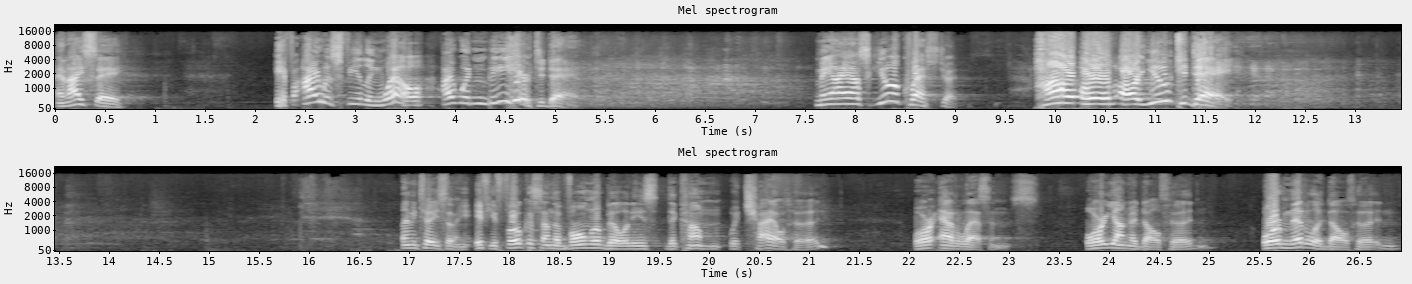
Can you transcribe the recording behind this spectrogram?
and I say, if I was feeling well, I wouldn't be here today. May I ask you a question? How old are you today? Let me tell you something. If you focus on the vulnerabilities that come with childhood, or adolescence, or young adulthood, or middle adulthood,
